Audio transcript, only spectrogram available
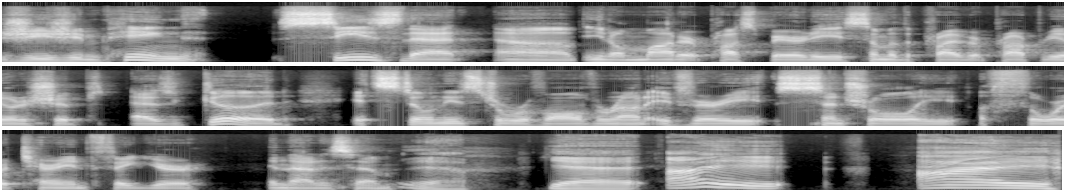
Xi Jinping sees that uh, you know moderate prosperity, some of the private property ownership as good, it still needs to revolve around a very centrally authoritarian figure, and that is him. Yeah, yeah. I I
